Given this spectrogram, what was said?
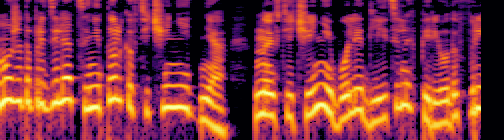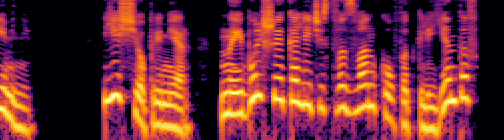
может определяться не только в течение дня, но и в течение более длительных периодов времени. Еще пример. Наибольшее количество звонков от клиентов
